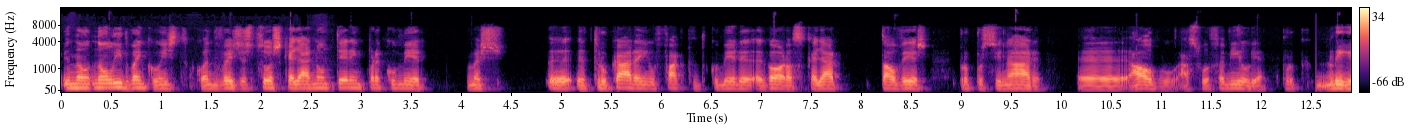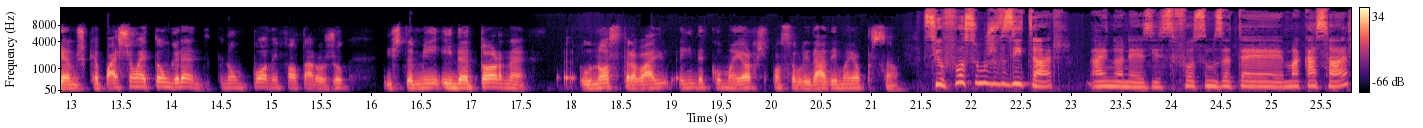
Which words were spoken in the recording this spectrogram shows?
eu não, não lido bem com isto. Quando vejo as pessoas, se calhar, não terem para comer, mas uh, trocarem o facto de comer agora, ou se calhar, talvez, proporcionar uh, algo à sua família, porque digamos que a paixão é tão grande que não podem faltar ao jogo, isto a mim ainda torna o nosso trabalho ainda com maior responsabilidade e maior pressão. Se o fôssemos visitar à Indonésia, se fôssemos até Macassar,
